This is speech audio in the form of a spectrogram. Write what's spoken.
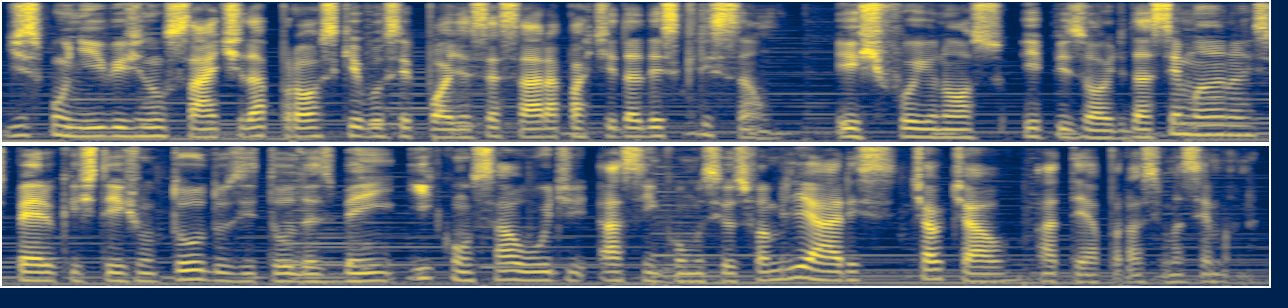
disponíveis no site da PROS que você pode acessar a partir da descrição. Este foi o nosso episódio da semana. Espero que estejam todos e todas bem e com saúde, assim como seus familiares. Tchau, tchau. Até a próxima semana.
